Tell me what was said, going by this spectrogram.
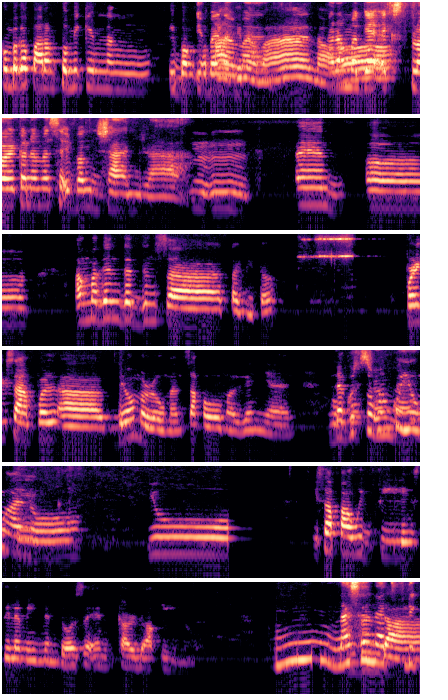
kumbaga parang tumikim ng ibang Iba naman. naman. oo. Parang mag-explore ka naman sa ibang genre. mm And, uh, ang maganda dun sa, tag dito, for example, uh, di ba, ma-romance ako, mga ganyan. Oh, Nagustuhan ko yung ano, yung isa pa with feelings nila May Mendoza and Carlo Aquino. Mm, nasa Ang ganda. Netflix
